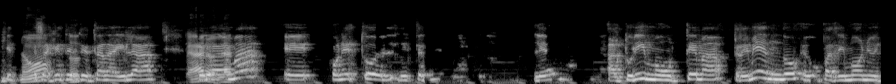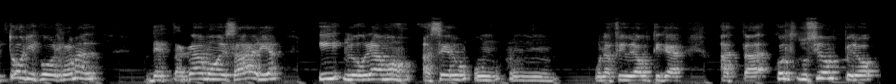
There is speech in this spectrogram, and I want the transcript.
que esa gente esté tan aislada. Pero además, eh, con esto del Internet, le damos al turismo un tema tremendo, es un patrimonio histórico el ramal, destacamos esa área y logramos hacer una fibra óptica hasta Constitución, pero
